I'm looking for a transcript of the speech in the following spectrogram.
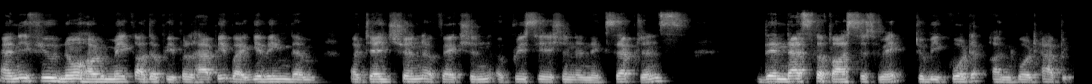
and if you know how to make other people happy by giving them attention, affection, appreciation, and acceptance, then that's the fastest way to be quote unquote happy.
